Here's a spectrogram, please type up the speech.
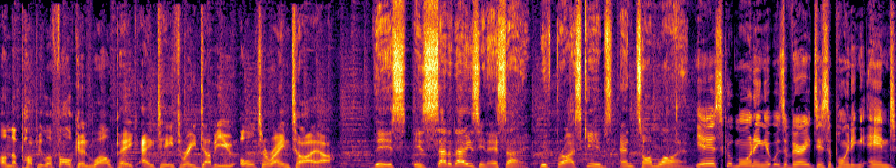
on the popular Falken Wildpeak AT3W all terrain tyre. This is Saturdays in SA with Bryce Gibbs and Tom Lyon. Yes, good morning. It was a very disappointing end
